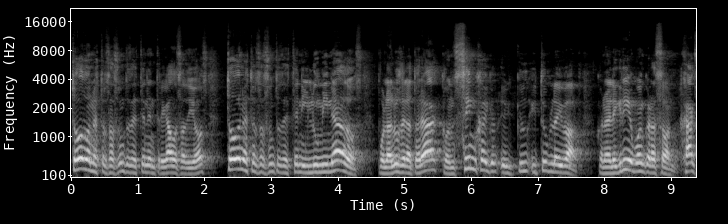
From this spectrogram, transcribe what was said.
todos nuestros asuntos estén entregados a Dios, todos nuestros asuntos estén iluminados por la luz de la Torá, con simcha y tub con alegría y buen corazón. Hag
